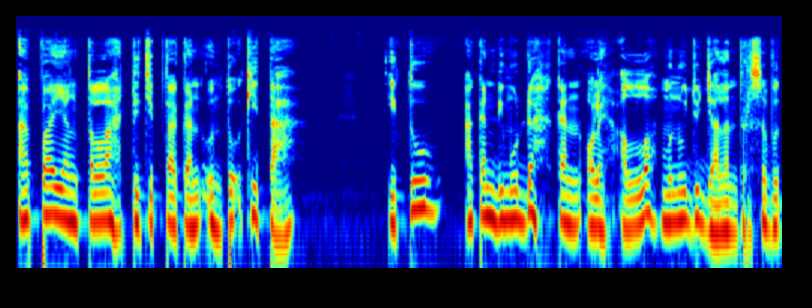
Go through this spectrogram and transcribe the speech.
apa yang telah diciptakan untuk kita itu akan dimudahkan oleh Allah menuju jalan tersebut.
